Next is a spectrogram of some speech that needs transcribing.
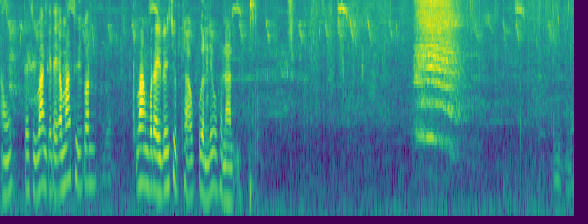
เอาแต่สิว่างจะได้เอามาถือก่อนว่างบ่ได้เลยชุดขาวเปื่อนเร็วขนาดอันนี้ของเรา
